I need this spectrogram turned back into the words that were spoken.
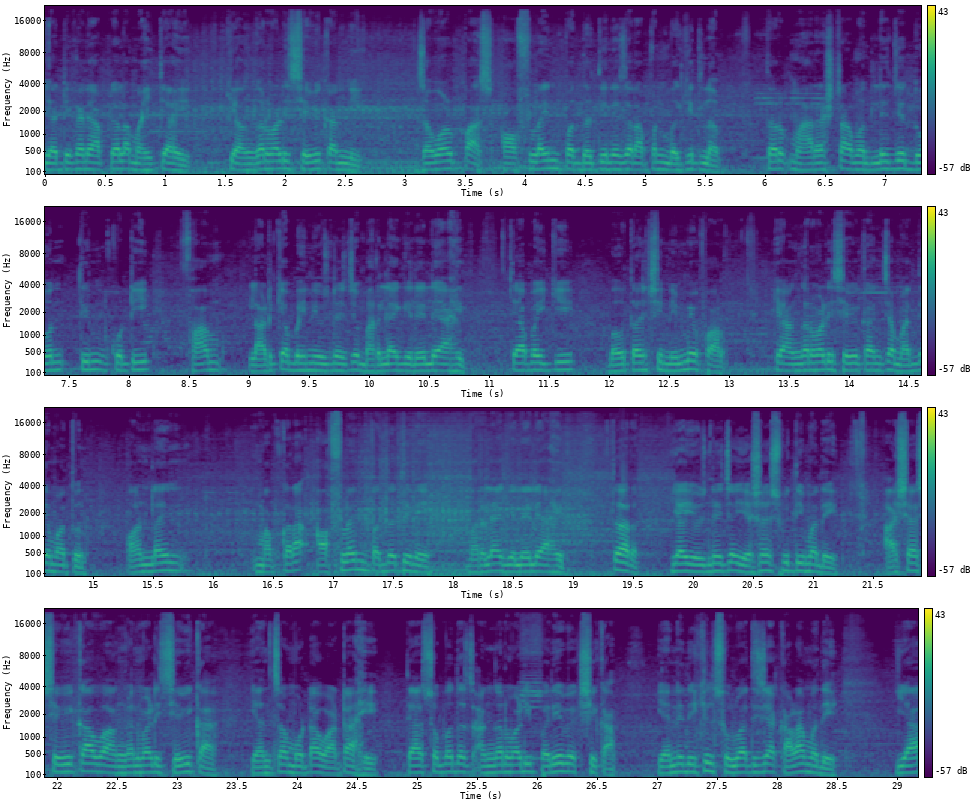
या ठिकाणी आपल्याला माहिती आहे की अंगणवाडी सेविकांनी जवळपास ऑफलाईन पद्धतीने जर आपण बघितलं तर महाराष्ट्रामधले जे दोन तीन कोटी फॉर्म लाडक्या बहीण योजनेचे भरल्या गेलेले आहेत त्यापैकी बहुतांशी निम्मे फॉर्म हे अंगणवाडी सेविकांच्या माध्यमातून ऑनलाईन माफ करा ऑफलाईन पद्धतीने भरल्या गेलेले आहेत. तर या योजनेच्या यशस्वीतीमध्ये आशा सेविका व अंगणवाडी सेविका यांचा मोठा वाटा आहे. त्यासोबतच अंगणवाडी पर्यवेक्षिका यांनी देखील सुरुवातीच्या काळामध्ये या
